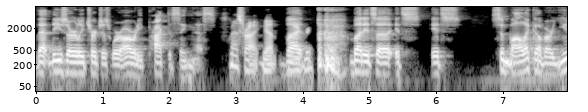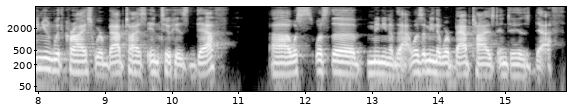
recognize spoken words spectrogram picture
that these early churches were already practicing this. that's right. Yep, But but it's a it's it's symbolic of our union with Christ. We're baptized into His death. Uh, what's what's the meaning of that? What does it mean that we're baptized into His death?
